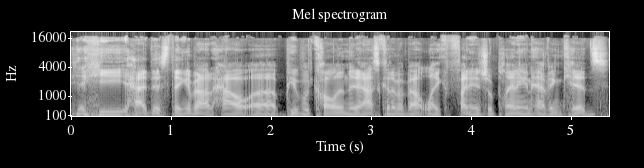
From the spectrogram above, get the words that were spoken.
he had this thing about how uh, people would call in and ask kind of about like financial planning and having kids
